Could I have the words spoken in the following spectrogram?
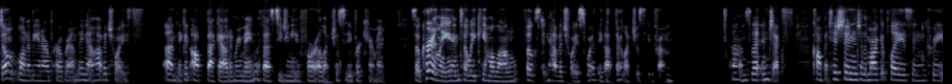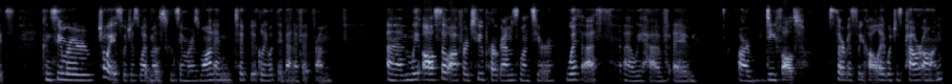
don't want to be in our program, they now have a choice um, they can opt back out and remain with SDG&E for electricity procurement. So currently, until we came along, folks didn't have a choice where they got their electricity from. Um, so that injects competition to the marketplace and creates consumer choice, which is what most consumers want and typically what they benefit from. Um, we also offer two programs once you're with us. Uh, we have a our default service, we call it, which is Power On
